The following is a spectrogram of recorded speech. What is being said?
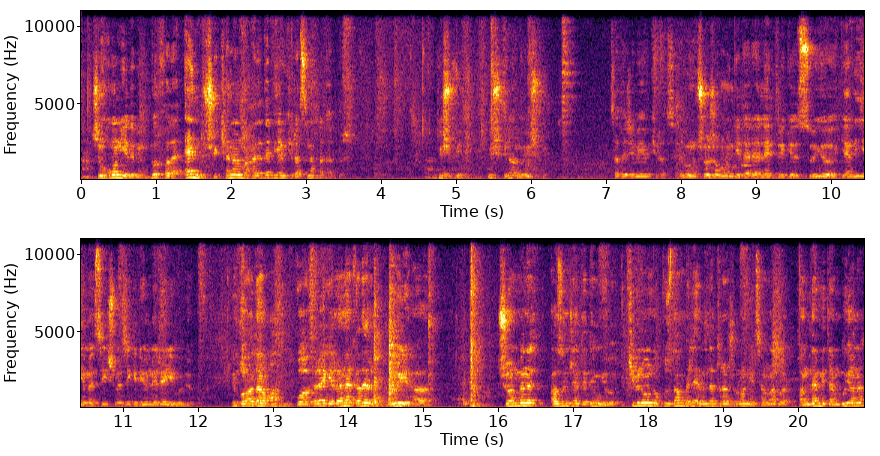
Ha. Şimdi 17 bin. Urfa'da en düşük kenar mahallede bir ev kirası ne kadardır? 3 bin. 3 bin abi 3 bin. Sadece bir ev kirası. E bunun çocuğunun gideri, elektriği, suyu, kendi yemesi, içmesi gidiyor nereye oluyor? E bu adam kuaföre gelene kadar duruyor ha. Şu an ben az önce dediğim gibi 2019'dan beri evinde tıraş olan insanlar var. Pandemiden bu yana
